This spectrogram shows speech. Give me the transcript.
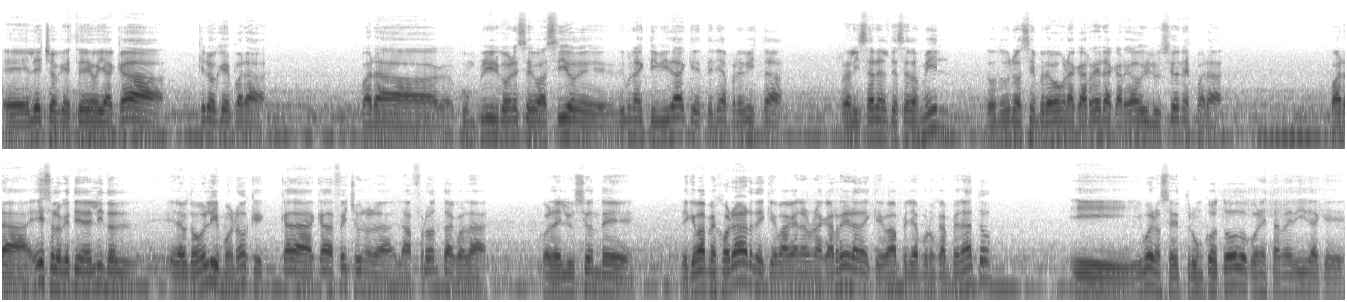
eh, el hecho que esté hoy acá creo que para, para cumplir con ese vacío de, de una actividad que tenía prevista realizar en el TC2000, donde uno siempre va a una carrera cargado de ilusiones para, para eso es lo que tiene lindo el, el automovilismo, ¿no? que cada, cada fecha uno la, la afronta con la, con la ilusión de, de, que va a mejorar, de que va a ganar una carrera, de que va a pelear por un campeonato. Y, bueno, se truncó todo con esta medida que,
